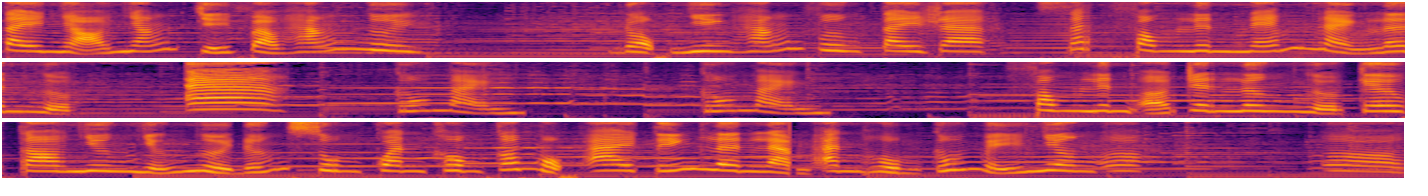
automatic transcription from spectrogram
tay nhỏ nhắn chỉ vào hắn ngươi. Đột nhiên hắn vươn tay ra, sách Phong Linh ném nàng lên ngược. A, cứu mạng! Cứu mạng! Phong Linh ở trên lưng ngựa kêu to nhưng những người đứng xung quanh không có một ai tiến lên làm anh hùng cứu mỹ nhân ơ. Ơ,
